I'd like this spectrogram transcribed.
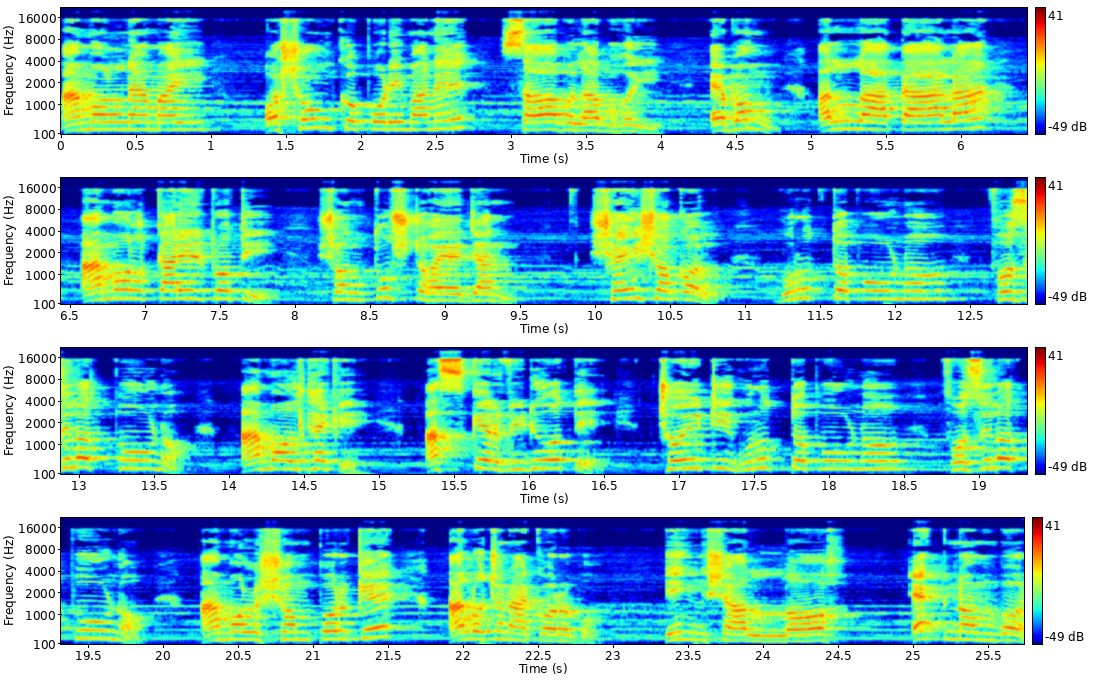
আমল নামাই অসংখ্য পরিমাণে সাব লাভ হই এবং আল্লাহ তাআলা আমলকারীর প্রতি সন্তুষ্ট হয়ে যান। সেই সকল গুরুত্বপূর্ণ, ফজিলতপূর্ণ আমল থেকে আজকের ভিডিওতে ছয়টি গুরুত্বপূর্ণ, ফজিলতপূর্ণ আমল সম্পর্কে আলোচনা করব। ইনশাল্লাহ এক নম্বর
